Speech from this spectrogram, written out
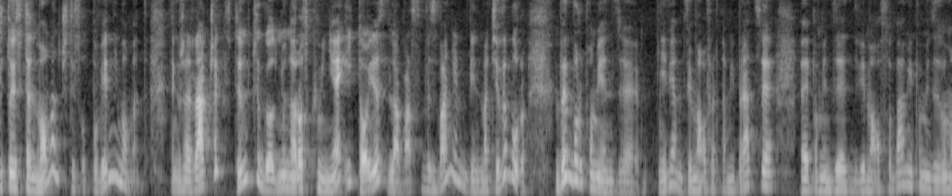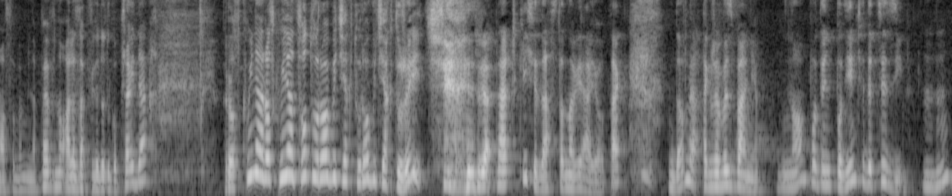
Czy to jest ten moment, czy to jest odpowiedni moment. Także raczek w tym tygodniu na rozkminie i to jest dla Was wyzwaniem, więc macie wybór. Wybór pomiędzy, nie wiem, dwiema ofertami pracy, e, pomiędzy dwiema osobami, pomiędzy dwoma osobami na pewno, ale za chwilę do tego przejdę. Rozkmina, rozkmina, co tu robić, jak tu robić, jak tu żyć. Ra- Raczki się zastanawiają, tak? Dobra, także wyzwanie. No, podję- podjęcie decyzji. Mhm.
